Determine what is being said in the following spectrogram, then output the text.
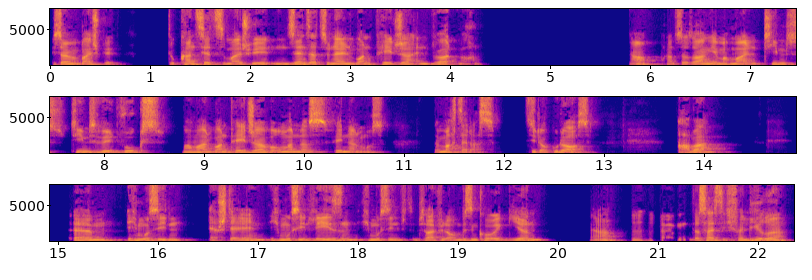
Ich sage mal ein Beispiel. Du kannst jetzt zum Beispiel einen sensationellen One-Pager in Word machen. Ja, kannst du sagen, hier mach mal einen Teams, Teams Wildwuchs mach mal einen One-Pager, warum man das verhindern muss. Dann macht er das. Sieht auch gut aus. Aber ähm, ich muss ihn erstellen, ich muss ihn lesen, ich muss ihn im Zweifel auch ein bisschen korrigieren. Ja? Mhm. Ähm, das heißt, ich verliere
